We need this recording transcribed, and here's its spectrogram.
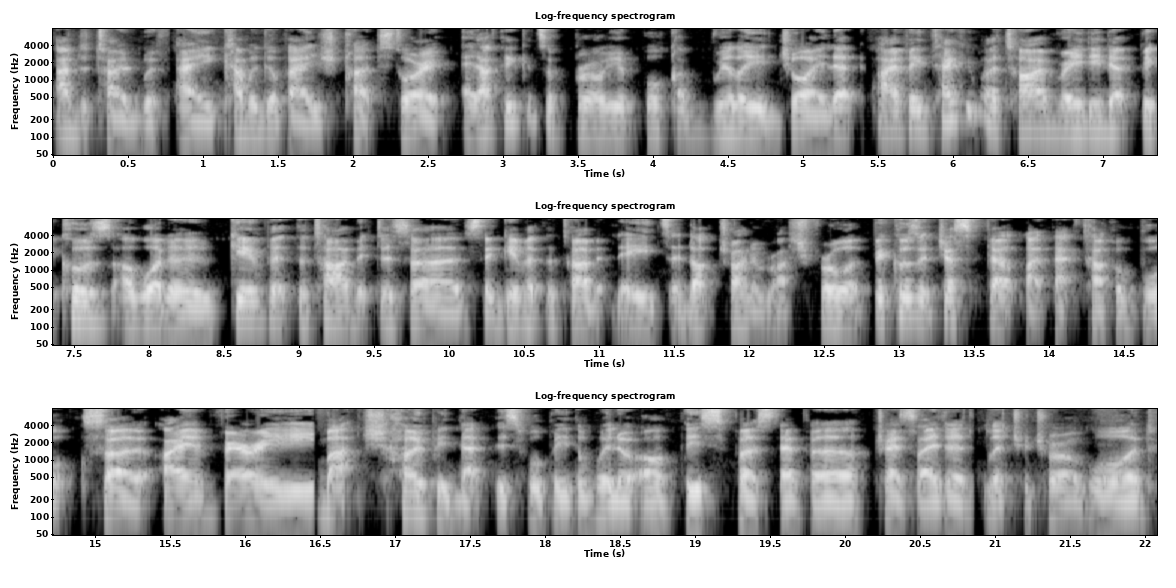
undertone with a coming of age type story. And I think it's a brilliant book. I'm really enjoying it. I've been taking my time reading it because I want to give it the time it deserves deserves and give it the time it needs and not trying to rush through it because it just felt like that type of book. So I am very much hoping that this will be the winner of this first ever translated literature award.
